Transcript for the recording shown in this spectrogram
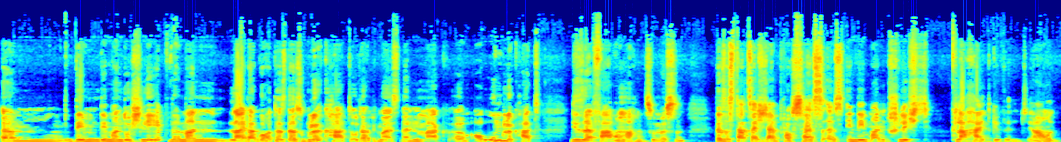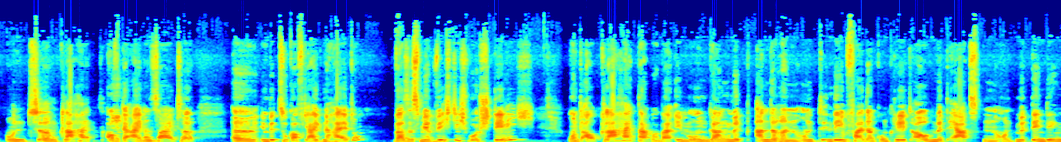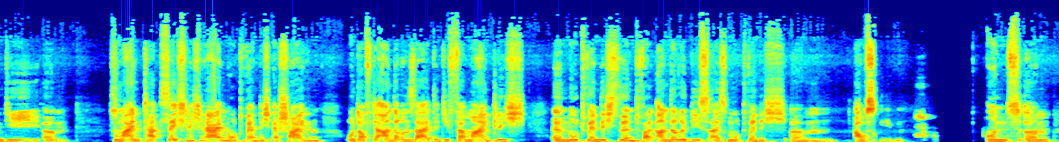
ähm, den, den man durchlebt, wenn man leider Gottes das Glück hat oder wie man es nennen mag, äh, auch Unglück hat, diese Erfahrung machen zu müssen, dass es tatsächlich ein Prozess ist, in dem man schlicht Klarheit gewinnt. Ja? Und, und ähm, Klarheit auf Ja. der einen Seite äh, in Bezug auf die eigene Haltung, was ist mir wichtig, wo stehe ich, und auch Klarheit darüber im Umgang mit anderen und in dem Fall dann konkret auch mit Ärzten und mit den Dingen, die ähm, zum einen tatsächlich real notwendig erscheinen und auf der anderen Seite, die vermeintlich äh, notwendig sind, weil andere dies als notwendig ähm, ausgeben. Und ähm,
